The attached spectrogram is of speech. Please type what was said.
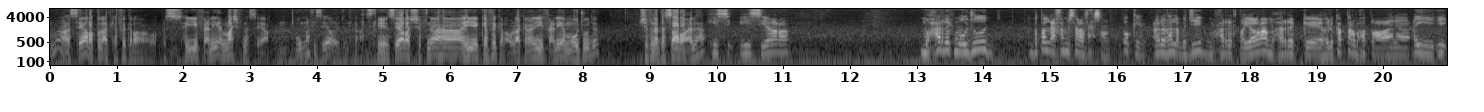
ما السيارة طلعت كفكرة بس هي فعليا ما شفنا السيارة. مم. هو ما في سيارة يا جماعة أصلا. يعني السيارة شفناها هي كفكرة ولكن هي فعليا موجودة. شفنا تسارع لها. هي س... هي سيارة محرك موجود بطلع 5000 حصان. أوكي أنا هلأ بجيب محرك طيارة محرك آه، هليكوبتر بحطه على أي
